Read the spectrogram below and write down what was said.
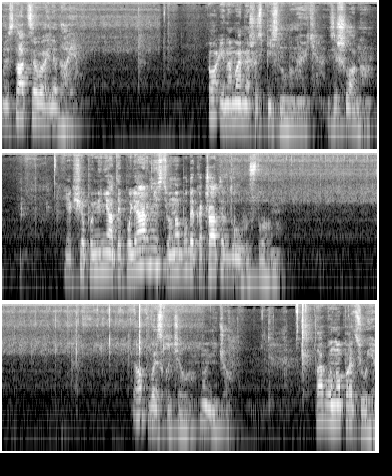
Ось так це виглядає. О, і на мене щось піснуло навіть зі шланга. Якщо поміняти полярність, воно буде качати в другу сторону. Оп, вискочило. Ну нічого. Так воно працює.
